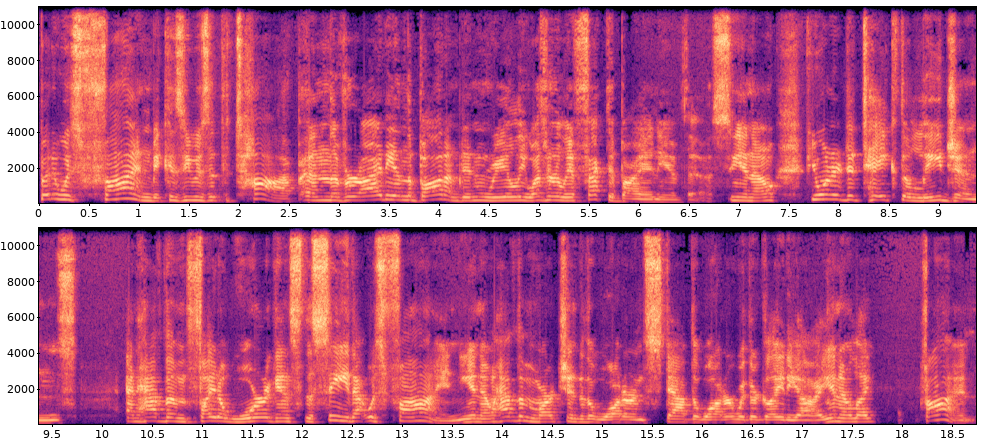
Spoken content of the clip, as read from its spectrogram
but it was fine because he was at the top and the variety on the bottom didn't really wasn't really affected by any of this you know? If you wanted to take the legions and have them fight a war against the sea that was fine you know? Have them march into the water and stab the water with their gladii you know like fine.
